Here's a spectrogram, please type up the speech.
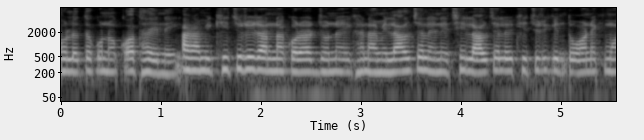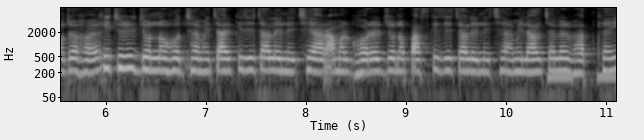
হলে তো কোনো কথাই নেই। আর আমি খিচুড়ি রান্না করার জন্য এখানে আমি লাল চাল এনেছি। লাল চালের খিচুড়ি কিন্তু অনেক মজা হয়। খিচুড়ির জন্য হচ্ছে আমি চার কেজি চাল এনেছি। আর আমার ঘরের জন্য পাঁচ কেজি চাল এনেছি। আমি লাল চালের ভাত খাই।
